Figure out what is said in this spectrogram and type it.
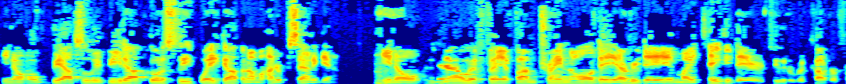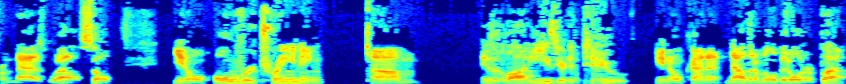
you know, be absolutely beat up, go to sleep, wake up and I'm 100% again. Mm-hmm. You know, now if, if I'm training all day, every day, it might take a day or two to recover from that as well. So, you know, overtraining, um, is a lot easier to do, you know, kind of now that I'm a little bit older. But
